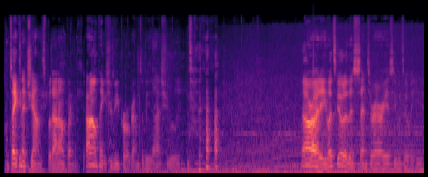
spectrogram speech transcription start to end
I'm taking a chance, but I don't think I don't think she'd be programmed to do that, surely. Alrighty, let's go to this center area, see what's over here.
